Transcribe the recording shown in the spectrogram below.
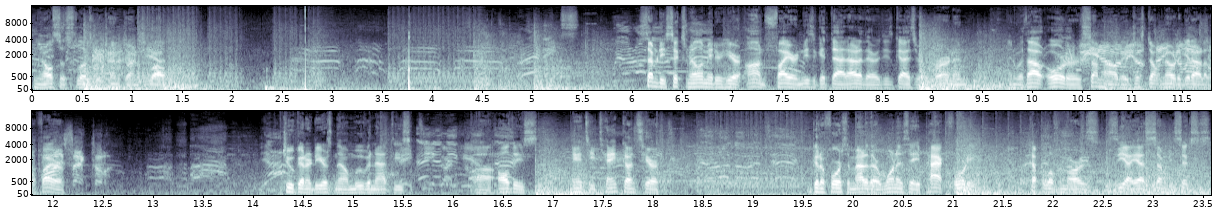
And it also slows your tank down as well. 76 millimeter here on fire. Needs to get that out of there. These guys are burning. And without orders, somehow they just don't know to get out of the fire. Two Grenadiers now moving at these, uh, all these anti-tank guns here. Gonna force them out of there. One is a Pak 40. A couple of them are ZIS 76s.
